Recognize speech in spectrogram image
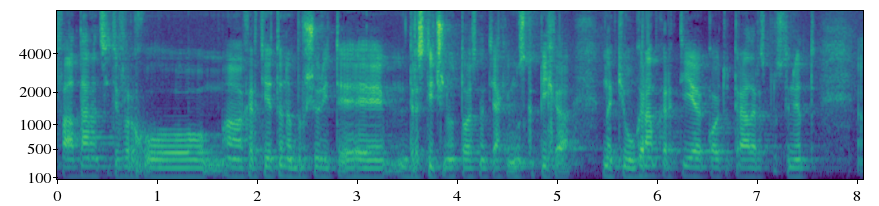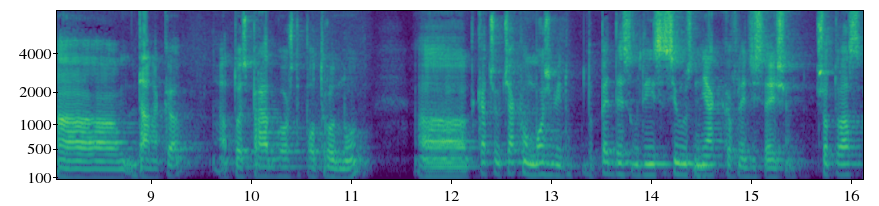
това данъците върху а, хартията на брошурите драстично, т.е. на тях им скъпиха на килограм хартия, който трябва да разпространят а, данъка, т.е. правят го още по-трудно. Така че очаквам, може би, до, до 5-10 години със сигурност някакъв legislation. Защото аз,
